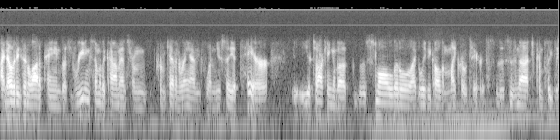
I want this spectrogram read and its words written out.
I know that he's in a lot of pain, but reading some of the comments from from Kevin Rand, when you say a tear, you're talking about small little, I believe he called them micro tears. This is not completely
